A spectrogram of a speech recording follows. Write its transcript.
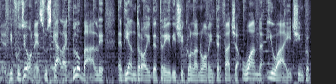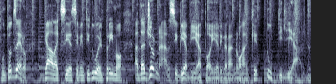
eh, diffusione su scala globale eh, di Android 13 con la nuova interfaccia One UI 5.0. Galaxy S22 è il primo ad aggiornarsi, via via poi arriveranno anche tutti gli altri.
